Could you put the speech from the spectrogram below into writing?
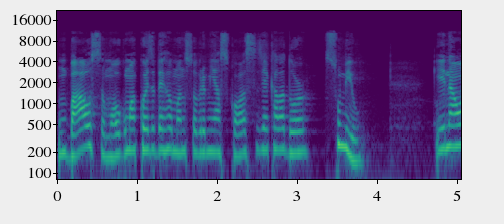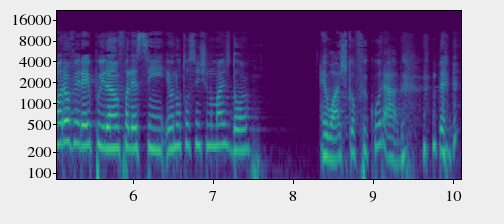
um bálsamo, alguma coisa derramando sobre minhas costas e aquela dor sumiu. E na hora eu virei para o Irã e falei assim, eu não estou sentindo mais dor. Eu acho que eu fui curada.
